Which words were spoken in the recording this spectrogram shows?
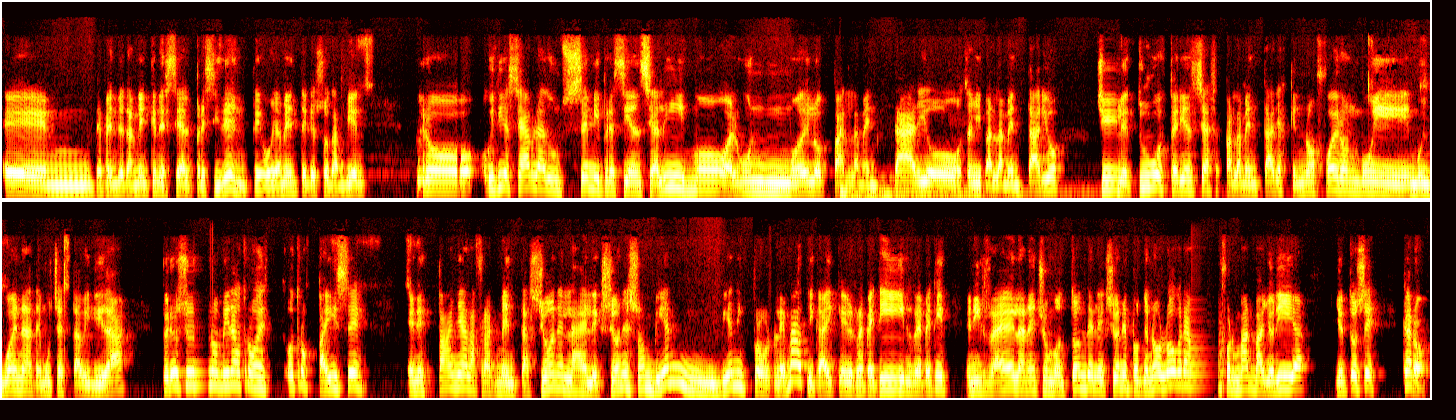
Eh, depende también quién sea el presidente, obviamente que eso también. Pero hoy día se habla de un semipresidencialismo o algún modelo parlamentario o semiparlamentario. Chile tuvo experiencias parlamentarias que no fueron muy, muy buenas, de mucha estabilidad, pero si uno mira otros, otros países, en España la fragmentación en las elecciones son bien, bien problemáticas, hay que repetir, repetir. En Israel han hecho un montón de elecciones porque no logran formar mayoría y entonces, claro,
